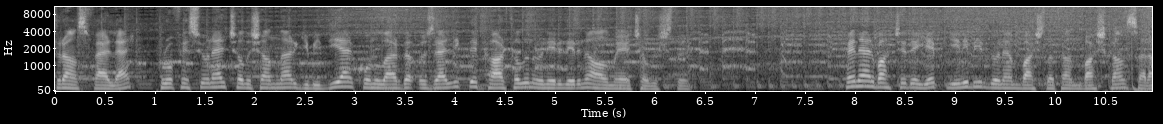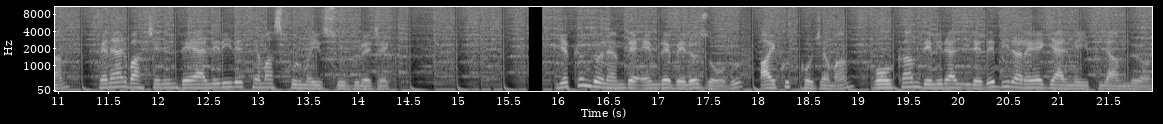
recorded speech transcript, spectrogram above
transferler, profesyonel çalışanlar gibi diğer konularda özellikle Kartal'ın önerilerini almaya çalıştı. Fenerbahçe'de yepyeni bir dönem başlatan Başkan Saran, Fenerbahçe'nin değerleriyle temas kurmayı sürdürecek. Yakın dönemde Emre Belözoğlu, Aykut Kocaman, Volkan Demirel ile de bir araya gelmeyi planlıyor.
